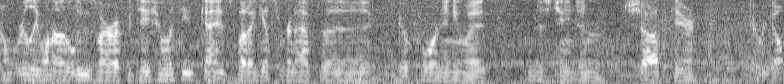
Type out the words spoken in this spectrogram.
I don't really want to lose my reputation with these guys, but I guess we're going to have to go for it anyways. I'm just changing shots here. Here we go.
